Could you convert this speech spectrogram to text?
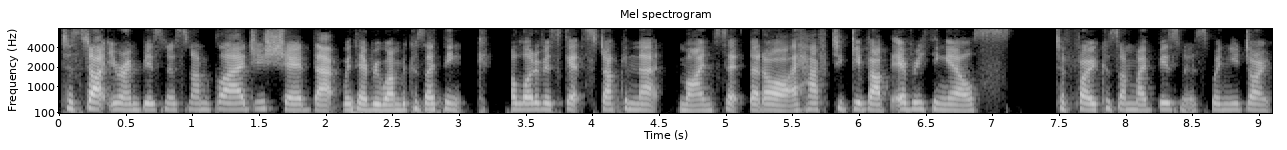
to start your own business. And I'm glad you shared that with everyone because I think a lot of us get stuck in that mindset that, oh, I have to give up everything else to focus on my business when you don't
